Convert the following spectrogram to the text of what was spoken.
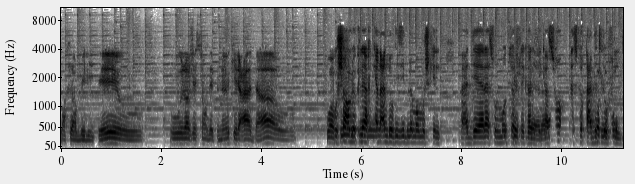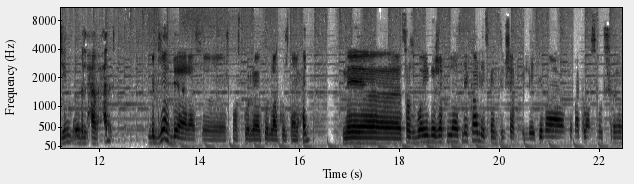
la fiabilité و و la gestion des pneus كي العاده و وشارل كلير كان عنده visiblement مشكل مع ال DRS وال moteur في les qualifications est-ce que قعدت له في الديم بالحد بدلوه DRS je pense pour pour la course تاع الحد mais ça se voit déjà في les qualifs كان تنشاف باللي كيما كيما كلاسوش في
